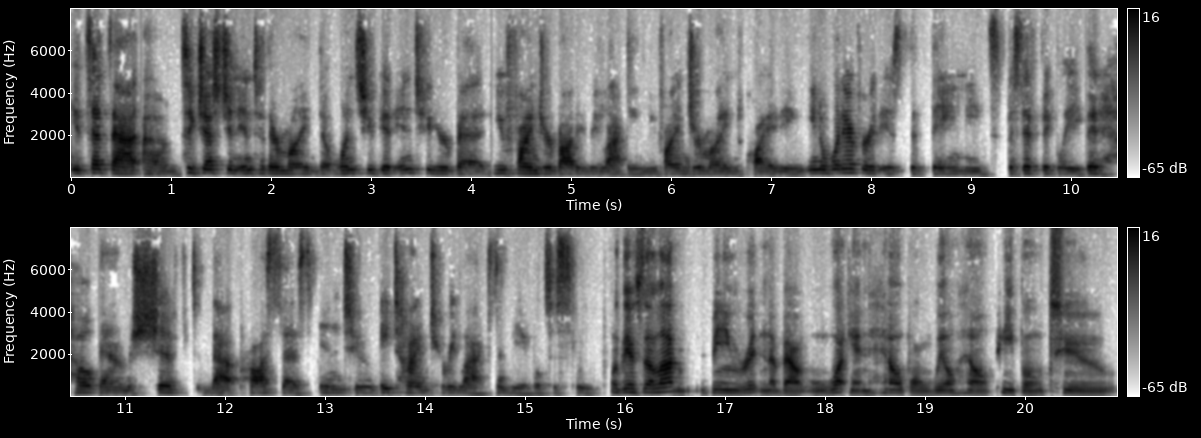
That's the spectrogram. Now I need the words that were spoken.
it sets that um, suggestion into their mind that once you get into your bed, you find your body relaxing, you find your mind quieting, you know, whatever it is that they need specifically that help them shift that process into a time to relax and be able to sleep. Well, there's a lot being written about what can help or will help people to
